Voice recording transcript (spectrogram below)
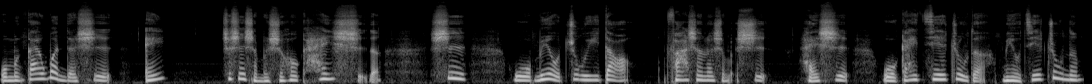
我们该问的是：诶，这是什么时候开始的？是我没有注意到发生了什么事，还是我该接住的没有接住呢？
